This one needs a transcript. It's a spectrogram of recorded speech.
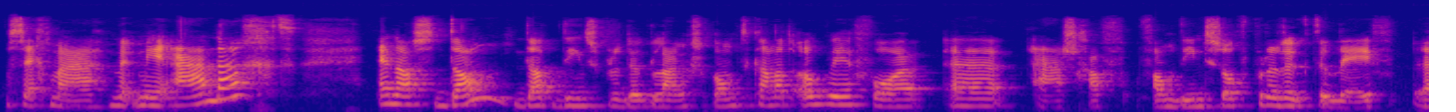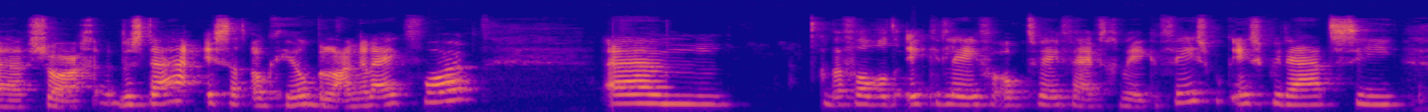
zeg maar, met meer aandacht. En als dan dat dienstproduct langskomt, kan dat ook weer voor uh, aanschaf van diensten of producten uh, zorgen. Dus daar is dat ook heel belangrijk voor. Um, bijvoorbeeld, ik lever ook 52 weken Facebook inspiratie.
